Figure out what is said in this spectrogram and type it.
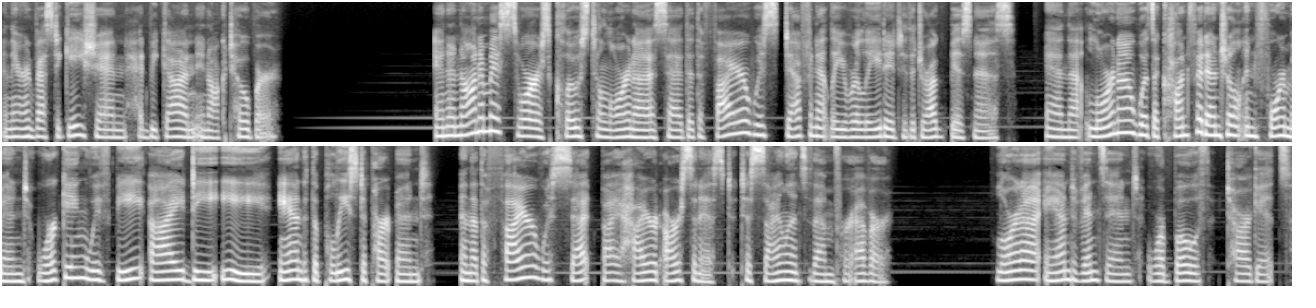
and their investigation had begun in October. An anonymous source close to Lorna said that the fire was definitely related to the drug business, and that Lorna was a confidential informant working with BIDE and the police department, and that the fire was set by a hired arsonist to silence them forever. Lorna and Vincent were both targets.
